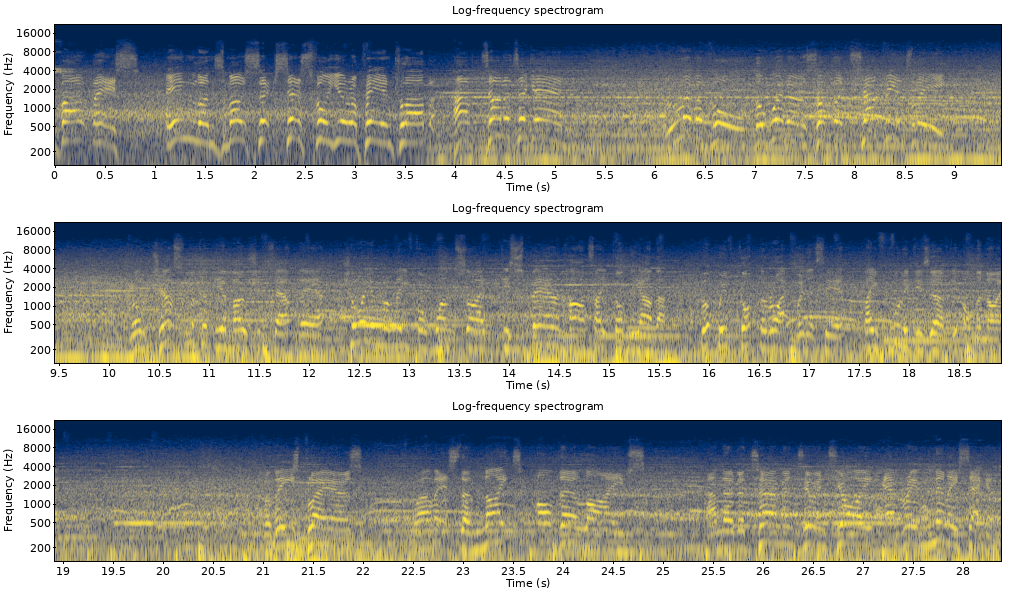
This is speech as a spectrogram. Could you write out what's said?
about this? England's most successful European club have done it again. Liverpool, the winners of the Champions League. Well, just look at the emotions out there. Joy and relief on one side, despair and heartache on the other. But we've got the right winners here. They fully deserved it on the night. For these players, well, it's the night of their lives. And they're determined to enjoy every millisecond.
